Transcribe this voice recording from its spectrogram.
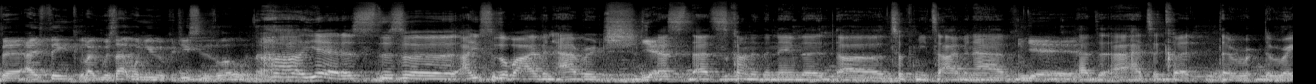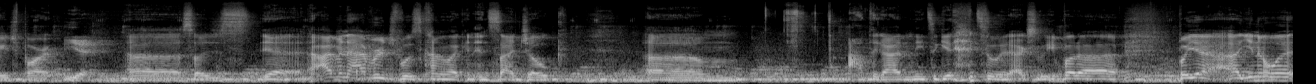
but I think like was that one you were producing as well? Or no? Uh, yeah, there's there's a. I used to go by Ivan Average. Yeah. That's that's kind of the name that uh, took me to Ivan Ave. yeah, Had to, I had to cut the the rage part. yeah, Uh, so just yeah, Ivan Average was kind of like an inside joke. Um, think I need to get into it actually, but uh, but yeah, uh, you know what?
